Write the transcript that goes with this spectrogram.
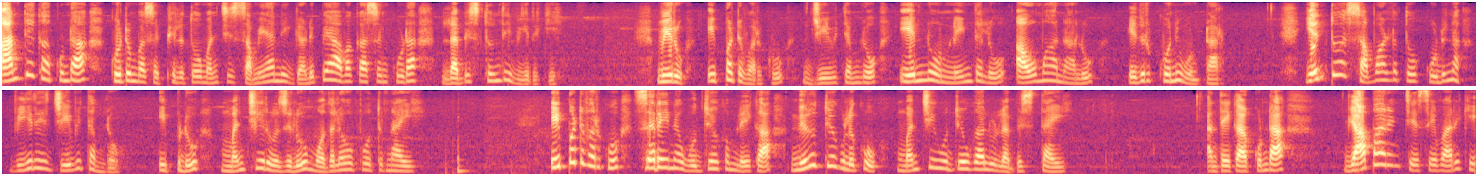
అంతేకాకుండా కుటుంబ సభ్యులతో మంచి సమయాన్ని గడిపే అవకాశం కూడా లభిస్తుంది వీరికి. వీరు ఇప్పటి వరకు జీవితంలో ఎన్నో నిందలు అవమానాలు ఎదుర్కొని ఉంటారు. ఎంతో సవాళ్ళతో కూడిన వీరి జీవితంలో ఇప్పుడు మంచి రోజులు మొదలవబోతున్నాయి. ఇప్పటి వరకు సరైన ఉద్యోగం లేక నిరుద్యోగులకు మంచి ఉద్యోగాలు లభిస్తాయి. అంతేకాకుండా వ్యాపారం చేసేవారికి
